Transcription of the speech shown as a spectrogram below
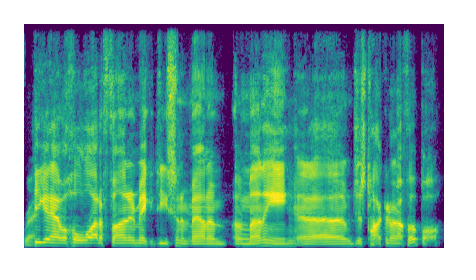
Right. He can have a whole lot of fun and make a decent amount of, of money uh, just talking about football.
